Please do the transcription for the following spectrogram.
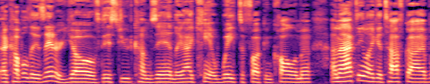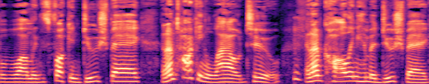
a couple days later, yo, if this dude comes in, like I can't wait to fucking call him out. I'm acting like a tough guy, blah blah blah. I'm like this fucking douchebag. And I'm talking loud too. And I'm calling him a douchebag,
